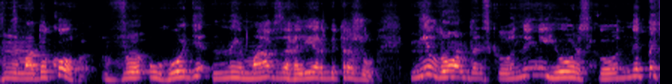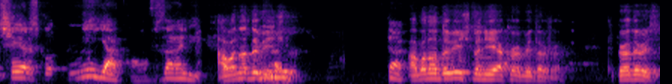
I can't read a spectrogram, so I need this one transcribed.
нема до кого. В угоді нема взагалі арбітражу. Ні лондонського, ні нью-йоркського, ні печерського, ніякого взагалі. А вона довічна. Так. А вона довічно ніякого арбітража. Тепер дивись.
